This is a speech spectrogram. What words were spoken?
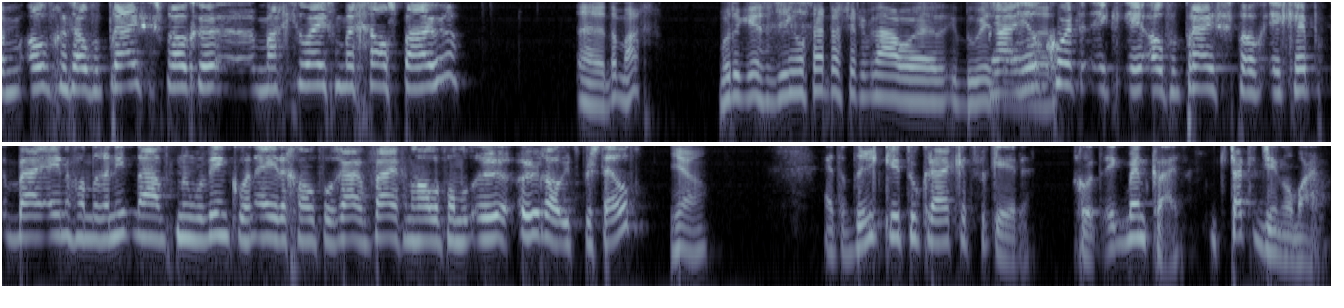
Um, overigens, over prijs gesproken, eh, mag ik jou even met gal spuien? Uh, dat mag. Moet ik eerst de jingle starten of zeg je nou, uh, ik doe eerst Ja, heel kort, ik, over prijs gesproken. Ik heb bij een of andere niet naam te noemen winkel in Ede gewoon voor ruim 5,500 euro iets besteld. Ja. En tot drie keer toe krijg ik het verkeerde. Goed, ik ben kwijt. Start de jingle maar.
